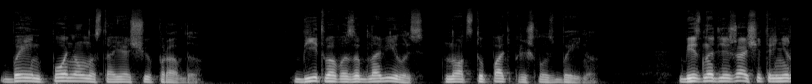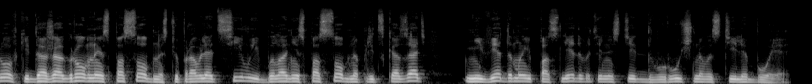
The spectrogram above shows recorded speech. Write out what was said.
Бэйн понял настоящую правду. Битва возобновилась, но отступать пришлось Бэйну. Без надлежащей тренировки даже огромная способность управлять силой была не способна предсказать неведомые последовательности двуручного стиля боя.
